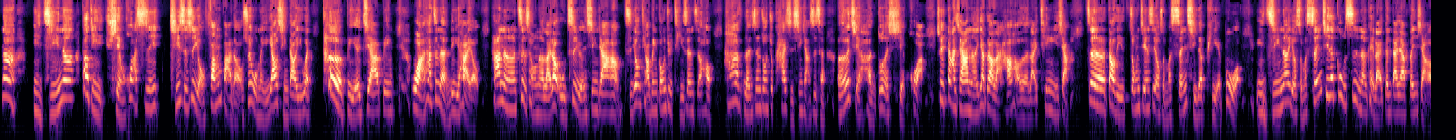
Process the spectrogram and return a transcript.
那以及呢，到底显化是其实是有方法的哦。所以，我们也邀请到一位。特别嘉宾，哇，他真的很厉害哦！他呢，自从呢来到五次元新家啊，使用调频工具提升之后，他人生中就开始心想事成，而且很多的显化。所以大家呢，要不要来好好的来听一下，这到底中间是有什么神奇的撇步，以及呢有什么神奇的故事呢，可以来跟大家分享哦。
